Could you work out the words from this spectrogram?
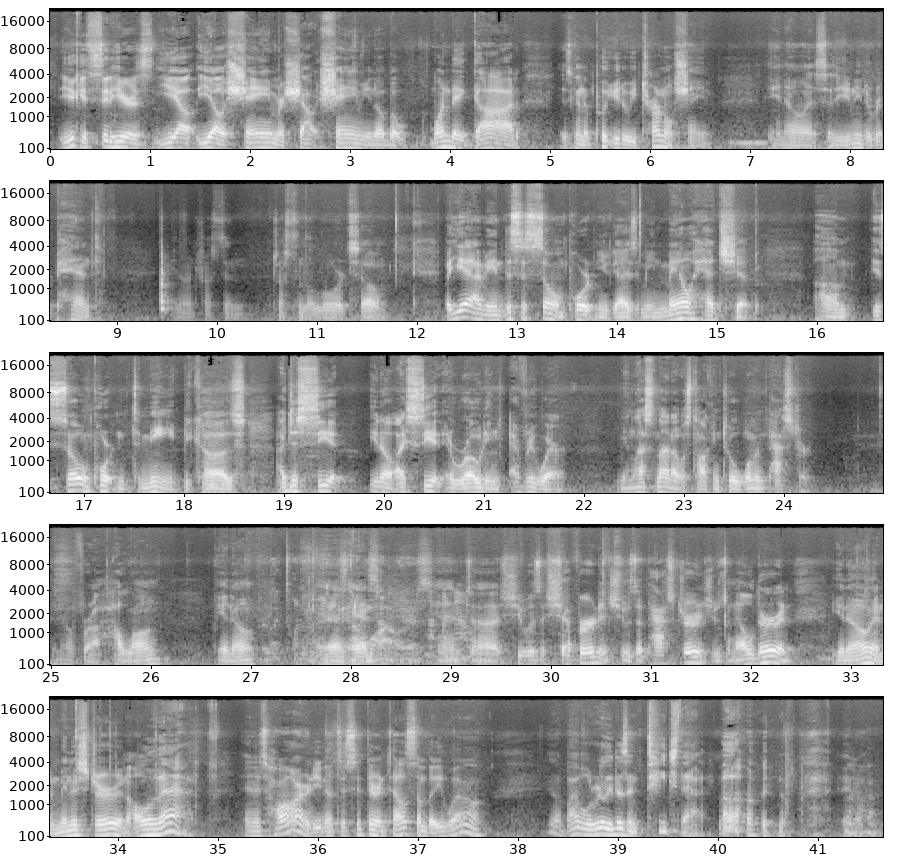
you could sit here and yell, yell shame or shout shame, you know, but one day God is going to put you to eternal shame, you know, and so you need to repent, you know, and trust in trust in the Lord. So, but yeah, I mean, this is so important, you guys. I mean, male headship um, is so important to me because I just see it, you know, I see it eroding everywhere. I mean, last night I was talking to a woman pastor, you know, for a, how long, you know, for like 20 and minutes. and, hours. and uh, she was a shepherd and she was a pastor and she was an elder and you know and a minister and all of that and it's hard you know to sit there and tell somebody well you know the bible really doesn't teach that you know, you know.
